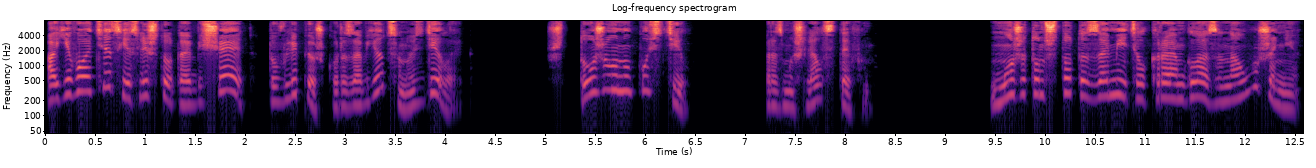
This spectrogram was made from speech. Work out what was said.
А его отец, если что-то обещает, то в лепешку разобьется, но сделает. Что же он упустил? Размышлял Стефан. Может, он что-то заметил краем глаза на ужине,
